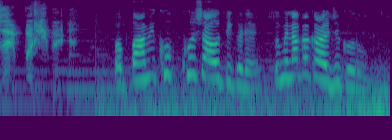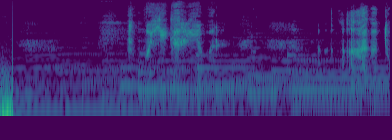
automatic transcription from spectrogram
आजारी पडली बेटा पप्पा आम्ही खूप खुश आहोत तिकडे तुम्ही नका काळजी करू. तू पहिली घरी ये बरं. अगं तू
